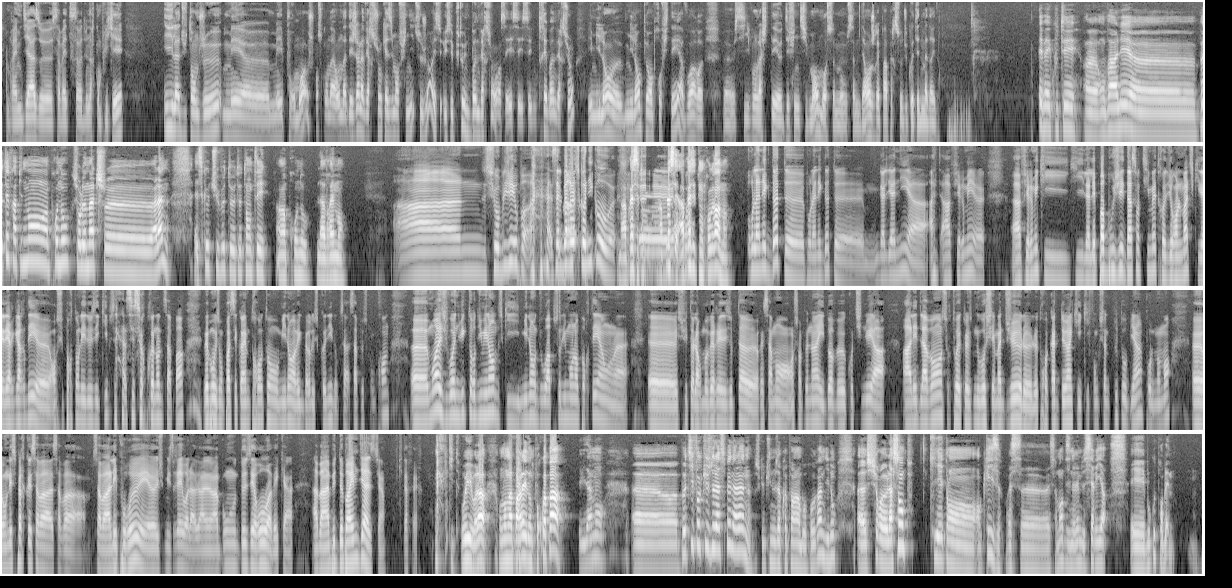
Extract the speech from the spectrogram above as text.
Brahim Diaz, euh, ça va devenir compliqué. Il a du temps de jeu, mais, euh, pour moi, je pense qu'on a, déjà la version quasiment finie de ce joueur, et c'est plutôt une bonne version, hein. c'est une très bonne version, et Milan, euh, peut en profiter, à voir euh, s'ils vont l'acheter définitivement. Moi, ça me, me dérangerait pas, perso, du côté de Madrid. Eh ben écoutez, on va aller peut-être rapidement un prono sur le match, Alan. Est-ce que tu veux te, te tenter un prono, là, vraiment? Ah, je suis obligé ou pas? C'est le Berlusconico. Bah après, c'est ton... Euh, après, c'est ton programme. Hein. Pour l'anecdote, euh, pour l'anecdote, Galliani a affirmé a affirmé qu'il qu'il allait pas bouger d'un centimètre durant le match, qu'il allait regarder euh, en supportant les deux équipes. C'est assez surprenant de sa part. Mais bon, ils ont passé quand même 30 ans au Milan avec Berlusconi, donc ça, peut se comprendre. Euh, moi, je vois une victoire du Milan parce que Milan doit absolument l'emporter. Hein, euh, suite à leurs mauvais résultats récemment en, championnat, ils doivent continuer à, à aller de l'avant, surtout avec le nouveau schéma de jeu, le, le 3-4-2-1 qui, qui fonctionne plutôt bien pour le moment. Euh, on espère que ça va, ça va, ça va aller pour eux et euh, je miserai voilà un, bon 2-0 avec un, ah bah, un but de Brahim Diaz, tiens, quitte à faire. oui, voilà, on en a parlé, donc pourquoi pas, évidemment. Euh, petit focus de la semaine, Alan, parce que tu nous as préparé un beau programme, dis donc, euh, sur la Samp qui est en, en crise récemment, 19e de Serie A et beaucoup de problèmes.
